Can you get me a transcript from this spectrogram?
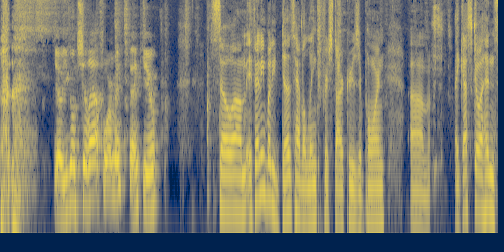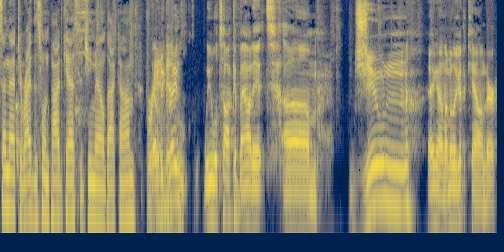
Yo, you gonna chill out for me? Thank you. So, um, if anybody does have a link for Star Cruiser porn, um, I guess go ahead and send that to ride this one podcast at gmail.com. That'll be great. We will talk about it um, June. Hang on, let me look at the calendar.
